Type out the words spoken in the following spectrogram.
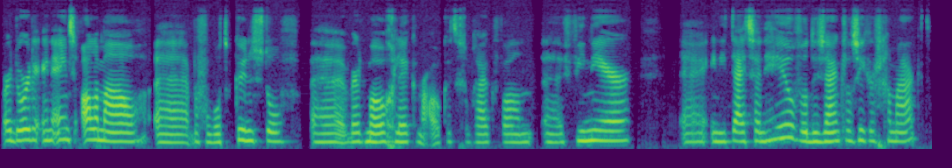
Waardoor er ineens allemaal uh, bijvoorbeeld kunststof uh, werd mogelijk, maar ook het gebruik van uh, fineer. in die tijd zijn heel veel designklassiekers gemaakt.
